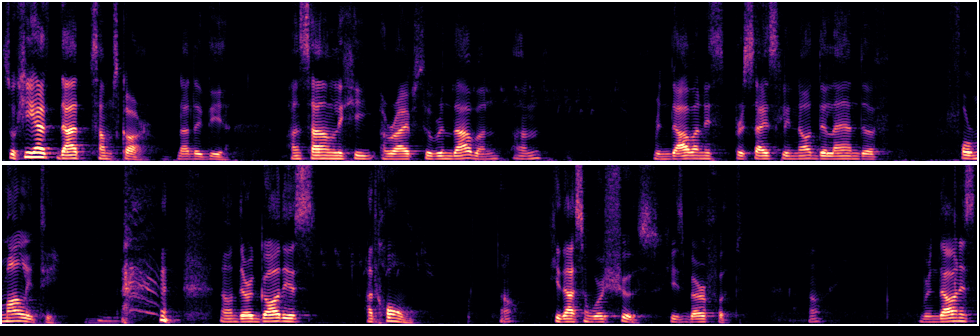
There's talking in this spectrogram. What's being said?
So he had that samskar, that idea. And suddenly he arrives to Vrindavan, and Vrindavan is precisely not the land of formality. Mm. no, their God is at home. No? He doesn't wear shoes, he's barefoot. No? Vrindavan is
